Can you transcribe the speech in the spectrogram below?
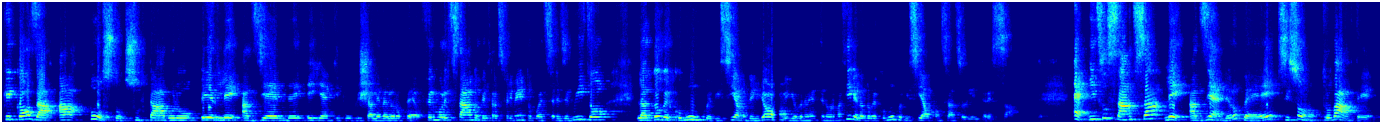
che cosa ha posto sul tavolo per le aziende e gli enti pubblici a livello europeo? Fermo restando che il trasferimento può essere eseguito laddove comunque vi siano degli obblighi ovviamente normativi e laddove comunque vi sia un consenso dell'interessato. Eh, in sostanza le aziende europee si sono trovate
